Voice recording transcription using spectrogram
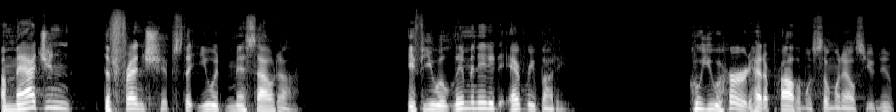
Imagine the friendships that you would miss out on if you eliminated everybody who you heard had a problem with someone else you knew.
